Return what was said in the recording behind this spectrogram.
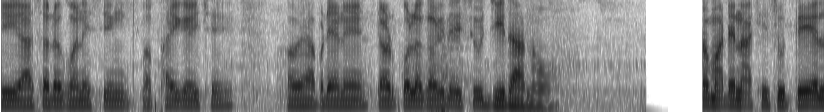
આ સરગવાની સિંગ બફાઈ ગઈ છે. હવે આપણે એને તડકો લગાવી દઈશું જીરાનો. માટે નાખીશું તેલ.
